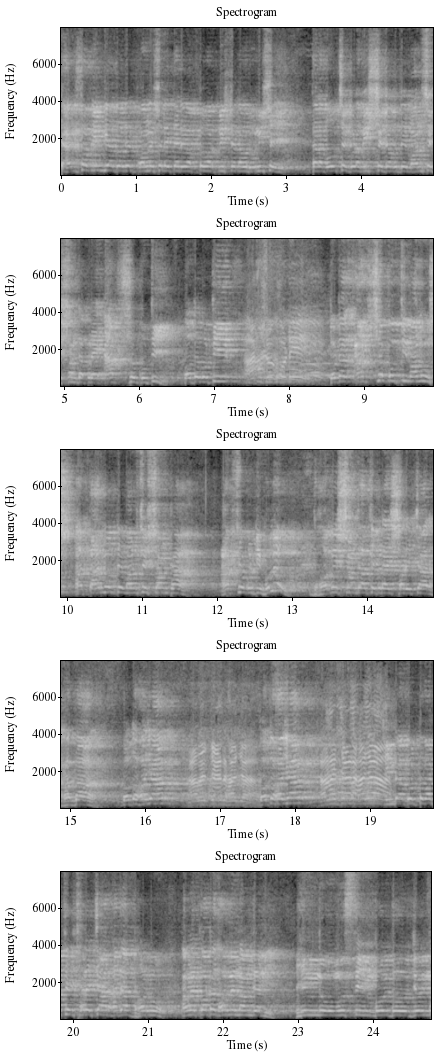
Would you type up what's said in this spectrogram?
টাইমস অফ ইন্ডিয়া দু হাজার পনেরো সালে তেরোই অক্টোবর পৃষ্ঠা নম্বর উনিশে তারা বলছে গোটা বিশ্ব জগতের মানুষের সংখ্যা প্রায় আটশো কোটি। কত কোটি? আটশো কোটি। টোটাল আটশো কোটি মানুষ আর তার মধ্যে মানুষের সংখ্যা আটশো কোটি হলেও ধর্মের সংখ্যা আছে প্রায় সাড়ে চার হাজার। কত হাজার? কত হাজার? চিন্তা করতে পারছেন সাড়ে চার হাজার ধর্ম? আমরা কটা ধর্মের নাম জানি? হিন্দু মুসলিম বৌদ্ধ জৈন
